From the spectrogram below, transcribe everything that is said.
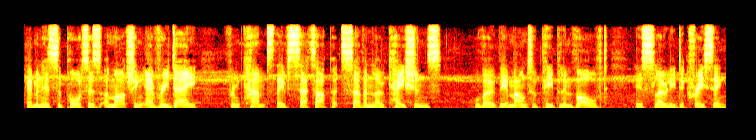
Him and his supporters are marching every day from camps they've set up at seven locations, although the amount of people involved is slowly decreasing.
